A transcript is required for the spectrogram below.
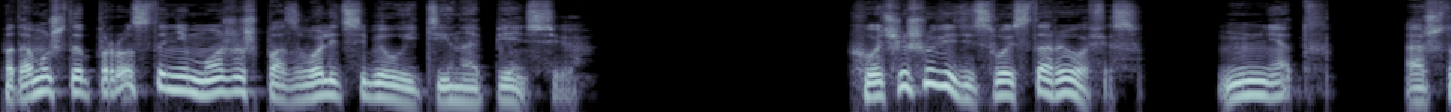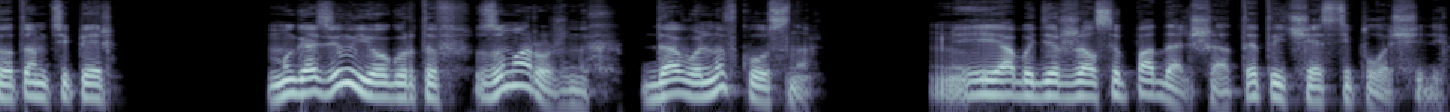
потому что просто не можешь позволить себе уйти на пенсию. Хочешь увидеть свой старый офис? Нет. А что там теперь? Магазин йогуртов, замороженных. Довольно вкусно. Я бы держался подальше от этой части площади.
